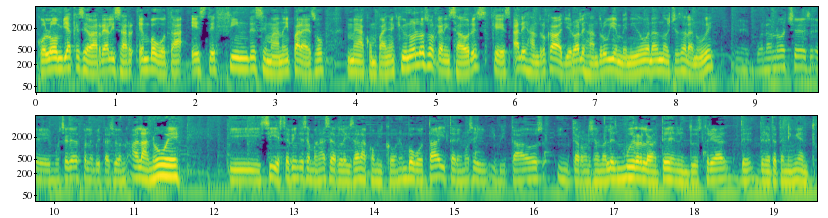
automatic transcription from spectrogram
Colombia que se va a realizar en Bogotá este fin de semana y para eso me acompaña aquí uno de los organizadores que es Alejandro Caballero. Alejandro, bienvenido, buenas noches a la nube. Eh, buenas noches, eh, muchas gracias por la invitación a la nube. Y sí, este fin de semana se realiza la Comic Con en Bogotá y tenemos invitados internacionales muy relevantes en la industria de, del entretenimiento.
